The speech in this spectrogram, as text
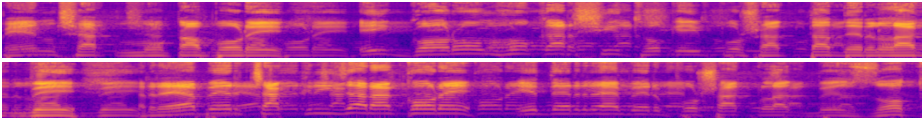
প্যান্ট শার্ট মোটা পরে, এই গরম হোক আর শীত হোক, এই পোশাক তাদের লাগবে। র্যাবের চাকরি যারা করে, এদের র্যাবের পোশাক লাগবে, যত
